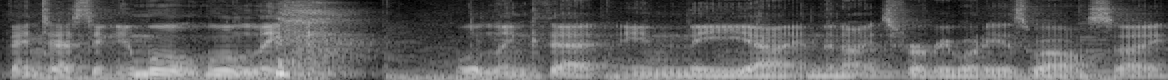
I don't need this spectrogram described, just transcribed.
Fantastic, and we'll we'll link we'll link that in the uh, in the notes for everybody as well. So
